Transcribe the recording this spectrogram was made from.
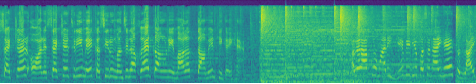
सेक्टर और सेक्टर थ्री में कसीर मंजिला गैर कानूनी इमारत तामीर की गई हैं। अगर आपको हमारी ये वीडियो पसंद आई है तो लाइक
